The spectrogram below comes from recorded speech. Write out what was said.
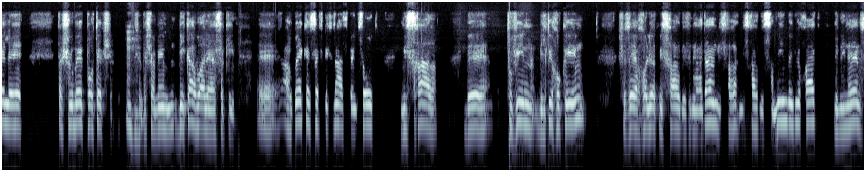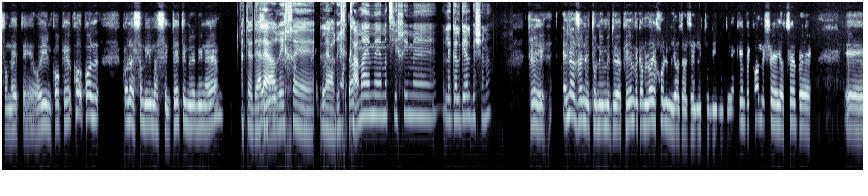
לתשלומי פרוטקשן, אמ-המ. שמשלמים בעיקר בעלי עסקים. אה, הרבה כסף נכנס באמצעות מסחר בטובין בלתי חוקיים, שזה יכול להיות מסחר בבני אדם, מסחר, מסחר בסמים במיוחד, למיניהם, זאת אומרת הרואין, קוק, כל, כל, כל הסמים הסינתטיים למיניהם. אתה יודע להעריך, אה, להעריך כמה הם אה, מצליחים לגלגל בשנה? תראי, אין על זה נתונים מדויקים וגם לא יכולים להיות על זה נתונים מדויקים וכל מי שיוצא ב, אה,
